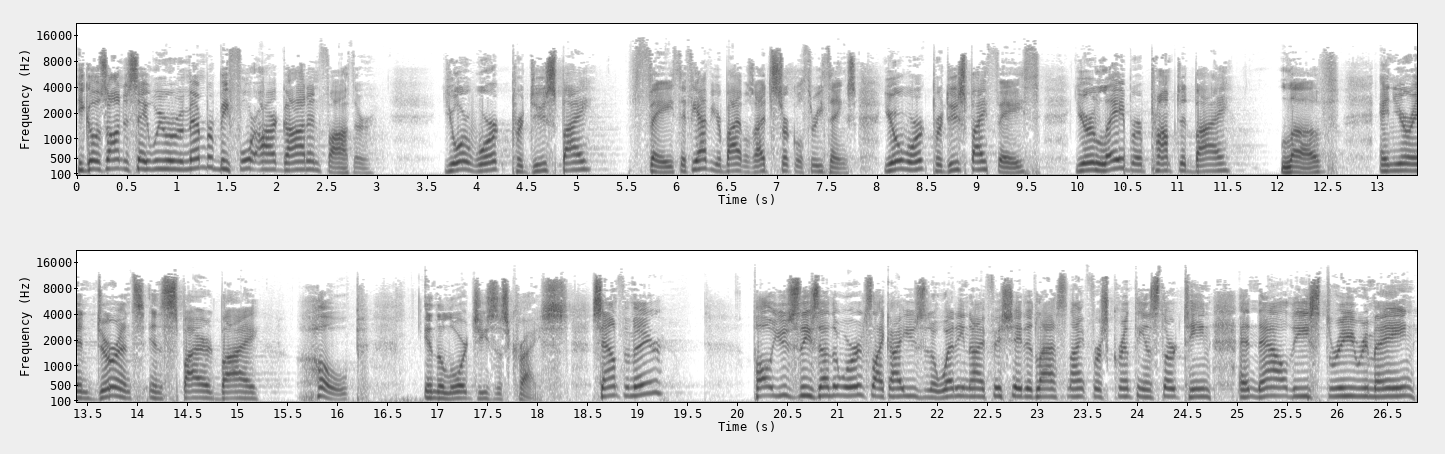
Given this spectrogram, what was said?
He goes on to say, We remember before our God and Father your work produced by faith. If you have your Bibles, I'd circle three things your work produced by faith, your labor prompted by love, and your endurance inspired by hope in the Lord Jesus Christ. Sound familiar? Paul used these other words like I used at a wedding I officiated last night, 1 Corinthians 13. And now these three remain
